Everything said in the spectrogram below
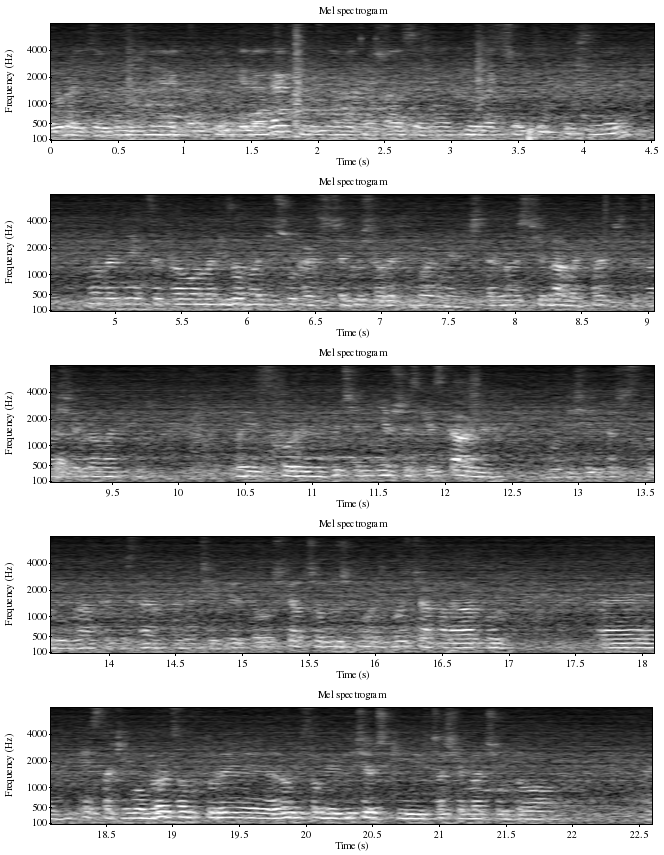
obrońcę w drużynie jak Artur Gieranga, który nawet nie chcę tam analizować i szukać czegoś, ale chyba nie. 14 bramek, tak? 14 Tak. bramek to jest spory wyczyń, nie wszystkie skarne. Bo dzisiaj też z tobą bramkę postałem w pewnym gry. To świadczy o dużych możliwościach, ale Artur e, jest takim obrońcą, który robi sobie wycieczki w czasie meczu do, e,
